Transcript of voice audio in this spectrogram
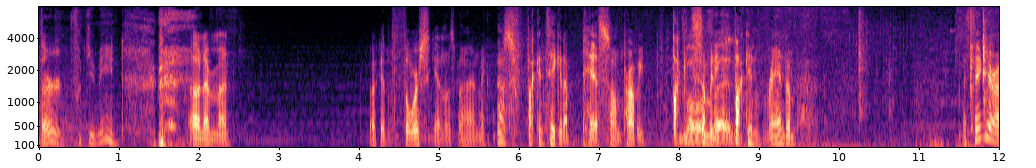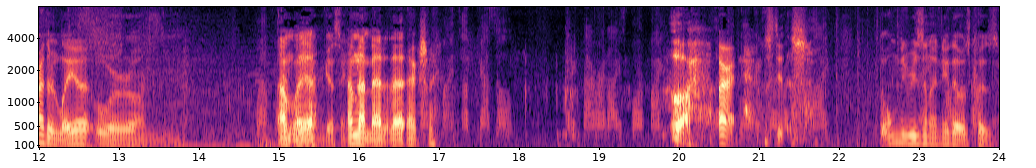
third. Fuck you mean? Oh, never mind. Fucking Thorskin was behind me. I was fucking taking a piss, so I'm probably fucking Boba somebody Fett. fucking random. I think you're either Leia or um. I'm you're Leia. I'm guessing. I'm not mad at that, actually. Ugh. Alright, let's do this. The only reason I knew that was because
